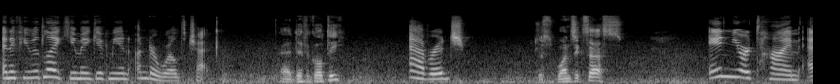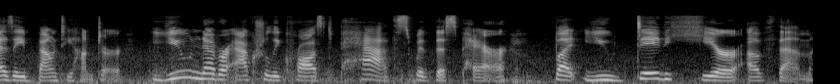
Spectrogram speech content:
And if you would like, you may give me an underworld check. Uh, difficulty? Average. Just one success. In your time as a bounty hunter, you never actually crossed paths with this pair, but you did hear of them.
